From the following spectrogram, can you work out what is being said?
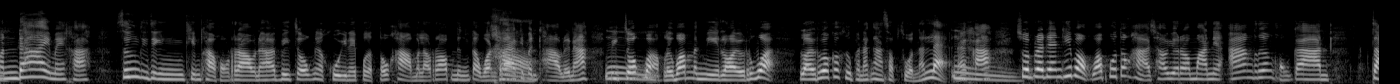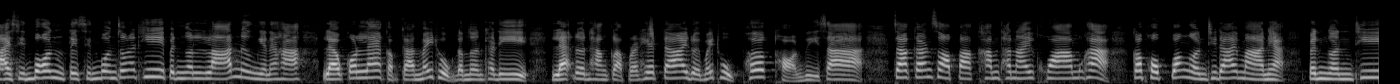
มันได้ไหมคะ ซึ่งจริงๆ ทีมข่าวของเรานะคะบิ๊กโจ๊กเนี่ยคุยในเปิดโต๊ะข่าวมาแล้วรอบนึงแต่วันแรกค่ะที่เป็นข่าวเลยนะอืมบิ๊กโจ๊กบอกเลยว่ามันมีรอยรั่ว รอยรั่วก็คือพนักงานสอบสวนนั่นแหละนะคะอืมส่วนประเด็นที่บอกว่าผู้ต้องหาชาวเยอรมันเนี่ยอ้างเรื่องของการ จ่ายสินบน ติดสินบนเจ้าหน้าที่เป็นเงินล้านหนึ่งเนี่ยนะคะ แล้วก็แลกกับการไม่ถูกดำเนินคดี และเดินทางกลับประเทศได้โดยไม่ถูกเพิกถอนวีซ่า จากการสอบปากคำทนายความค่ะ ก็พบว่าเงินที่ได้มาเนี่ยเป็นเงินที่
